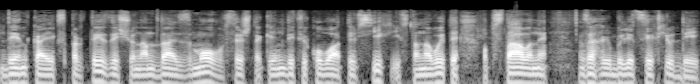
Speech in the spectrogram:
ДНК-експертизи, що нам дасть змогу все ж таки ідентифікувати всіх і встановити обставини загибелі цих людей.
